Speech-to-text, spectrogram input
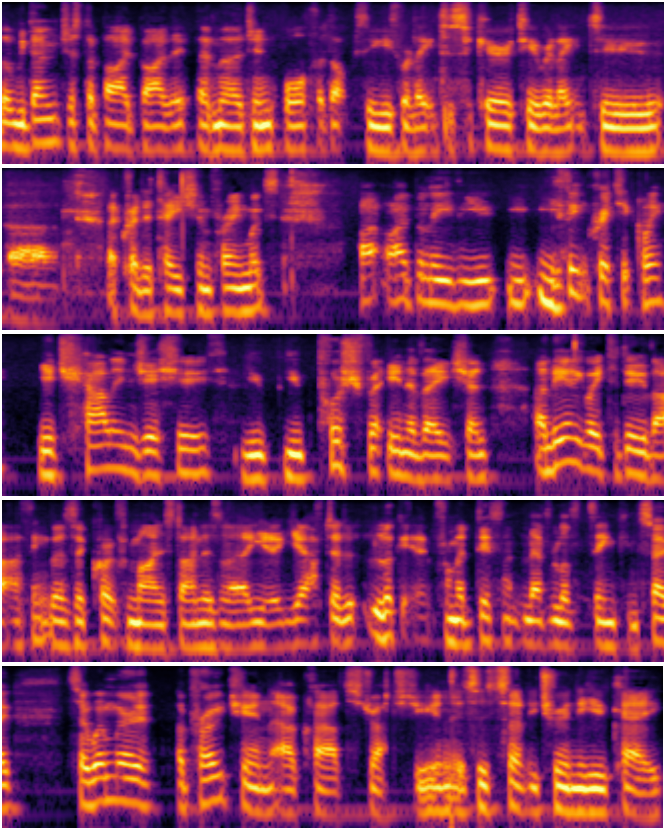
that we don't just abide by the emerging orthodoxies relating to security, relating to uh, accreditation frameworks. I, I believe you, you, you think critically you challenge issues, you you push for innovation, and the only way to do that, I think, there's a quote from Einstein, isn't there? You you have to look at it from a different level of thinking. So, so when we're approaching our cloud strategy, and this is certainly true in the UK,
